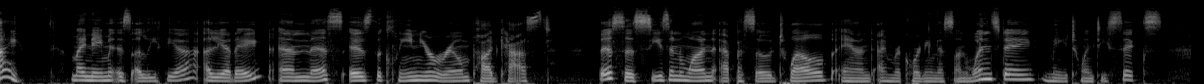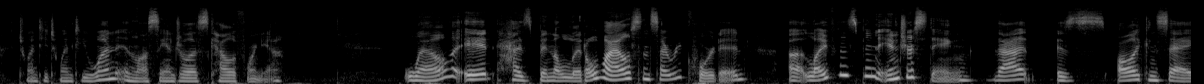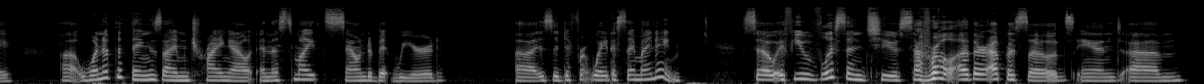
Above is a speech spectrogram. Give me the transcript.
Hi, my name is Alethea Aliere, and this is the Clean Your Room podcast. This is season one, episode 12, and I'm recording this on Wednesday, May 26, 2021, in Los Angeles, California. Well, it has been a little while since I recorded. Uh, life has been interesting. That is all I can say. Uh, one of the things I'm trying out, and this might sound a bit weird, uh, is a different way to say my name. So if you've listened to several other episodes and um,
